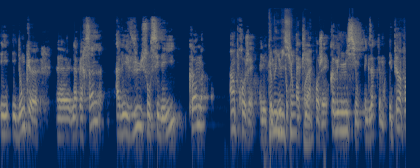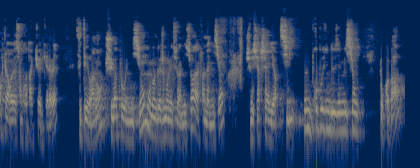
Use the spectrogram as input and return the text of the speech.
Et, donc, la personne avait vu son CDI comme un projet. Elle était comme une mission, un projet, comme une mission, exactement. Et peu importe la relation contractuelle qu'elle avait, c'était vraiment, je suis là pour une mission, mon engagement est sur la mission, à la fin de la mission, je vais chercher ailleurs. Si on me propose une deuxième mission, pourquoi pas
